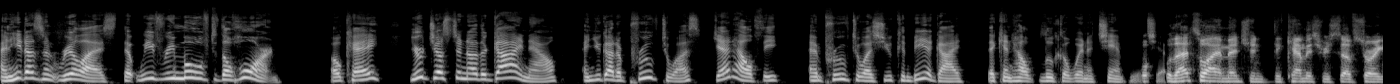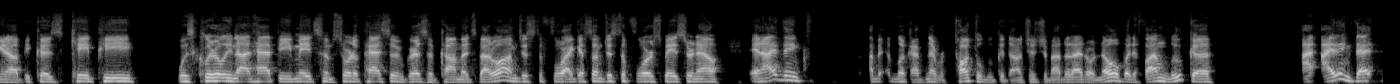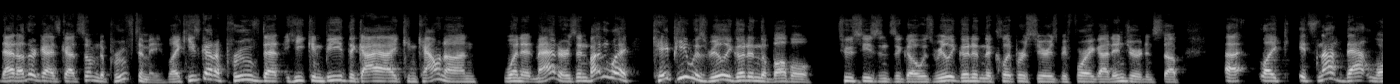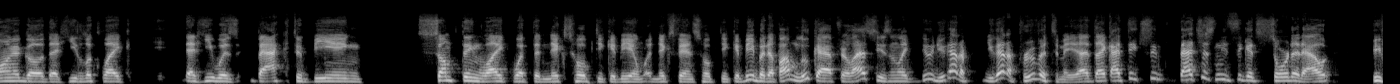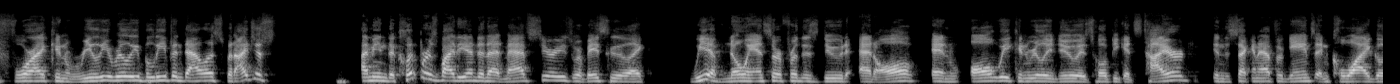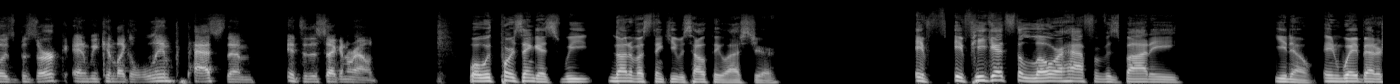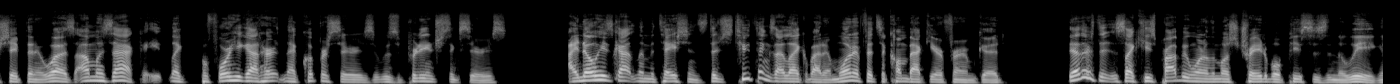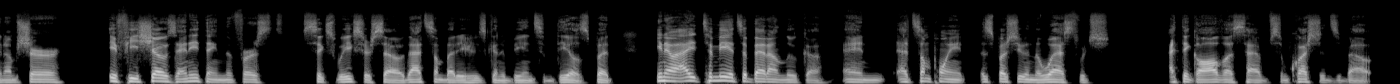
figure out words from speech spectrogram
and he doesn't realize that we've removed the horn. Okay, you're just another guy now, and you got to prove to us, get healthy, and prove to us you can be a guy that can help Luka win a championship. well, that's why I mentioned the chemistry stuff, sorting it out because KP was clearly not happy. Made some sort of passive aggressive comments about, "Oh, I'm just a floor. I guess I'm just a floor spacer now." And I think, I mean, look, I've never talked to Luka Doncic about it. I don't know, but if I'm Luka, I, I think that that other guy's got something to prove to me. Like he's got to prove that he can be the guy I can count on when it matters. And by the way, KP was really good in the bubble two seasons ago. Was really good in the Clippers series before he got injured and stuff. Uh, like it's not that long ago that he looked like that he was back to being something like what the Knicks hoped he could be and what Knicks fans hoped he could be. But if I'm Luka after last season, like, dude, you gotta you gotta prove it to me. Like I think that just needs to get sorted out before I can really really believe in Dallas. But I just, I mean, the Clippers by the end of that Mavs series were basically like. We have no answer for this dude at all. And all we can really do is hope he gets tired in the second half of games and Kawhi goes berserk and we can like limp past them into the second round. Well, with Porzingis, we none of us think he was healthy last year. If if he gets the lower half of his body, you know, in way better shape than it was, I'm with Zach. Like before he got hurt in that Clipper series, it was a pretty interesting series. I know he's got limitations. There's two things I like about him. One, if it's a comeback year for him, good. The other thing is like he's probably one of the most tradable pieces in the league. And I'm sure if he shows anything the first six weeks or so, that's somebody who's going to be in some deals. But you know, I to me it's a bet on Luka. And at some point, especially in the West, which I think all of us have some questions about,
